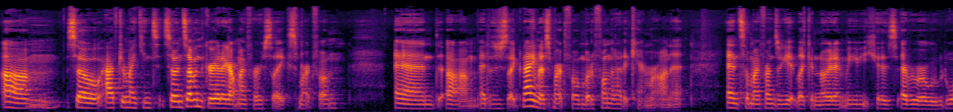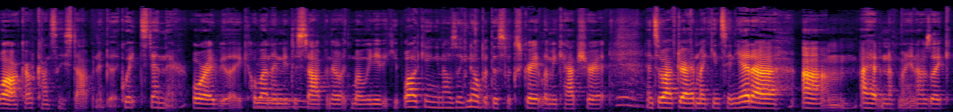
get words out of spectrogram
Um, so after my so in seventh grade, I got my first like smartphone, and um, it was just like not even a smartphone, but a phone that had a camera on it. And so my friends would get like annoyed at me because everywhere we would walk, I would constantly stop and I'd be like, "Wait, stand there," or I'd be like, "Hold on, I need to stop," and they're like, "Well, we need to keep walking," and I was like, "No, but this looks great. Let me capture it." And so after I had my quinceañera, um, I had enough money, and I was like,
